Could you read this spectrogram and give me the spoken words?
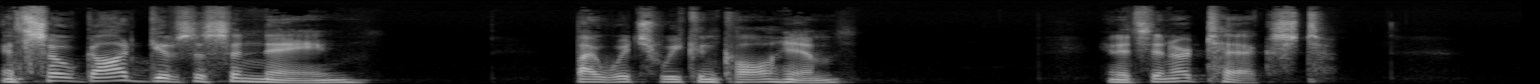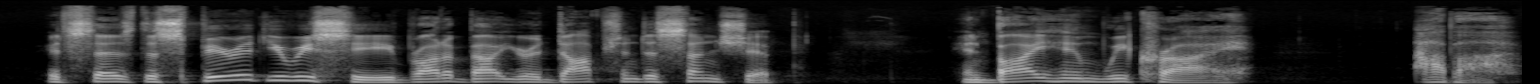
And so God gives us a name by which we can call him. And it's in our text. It says, The Spirit you received brought about your adoption to sonship, and by him we cry, Abba,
